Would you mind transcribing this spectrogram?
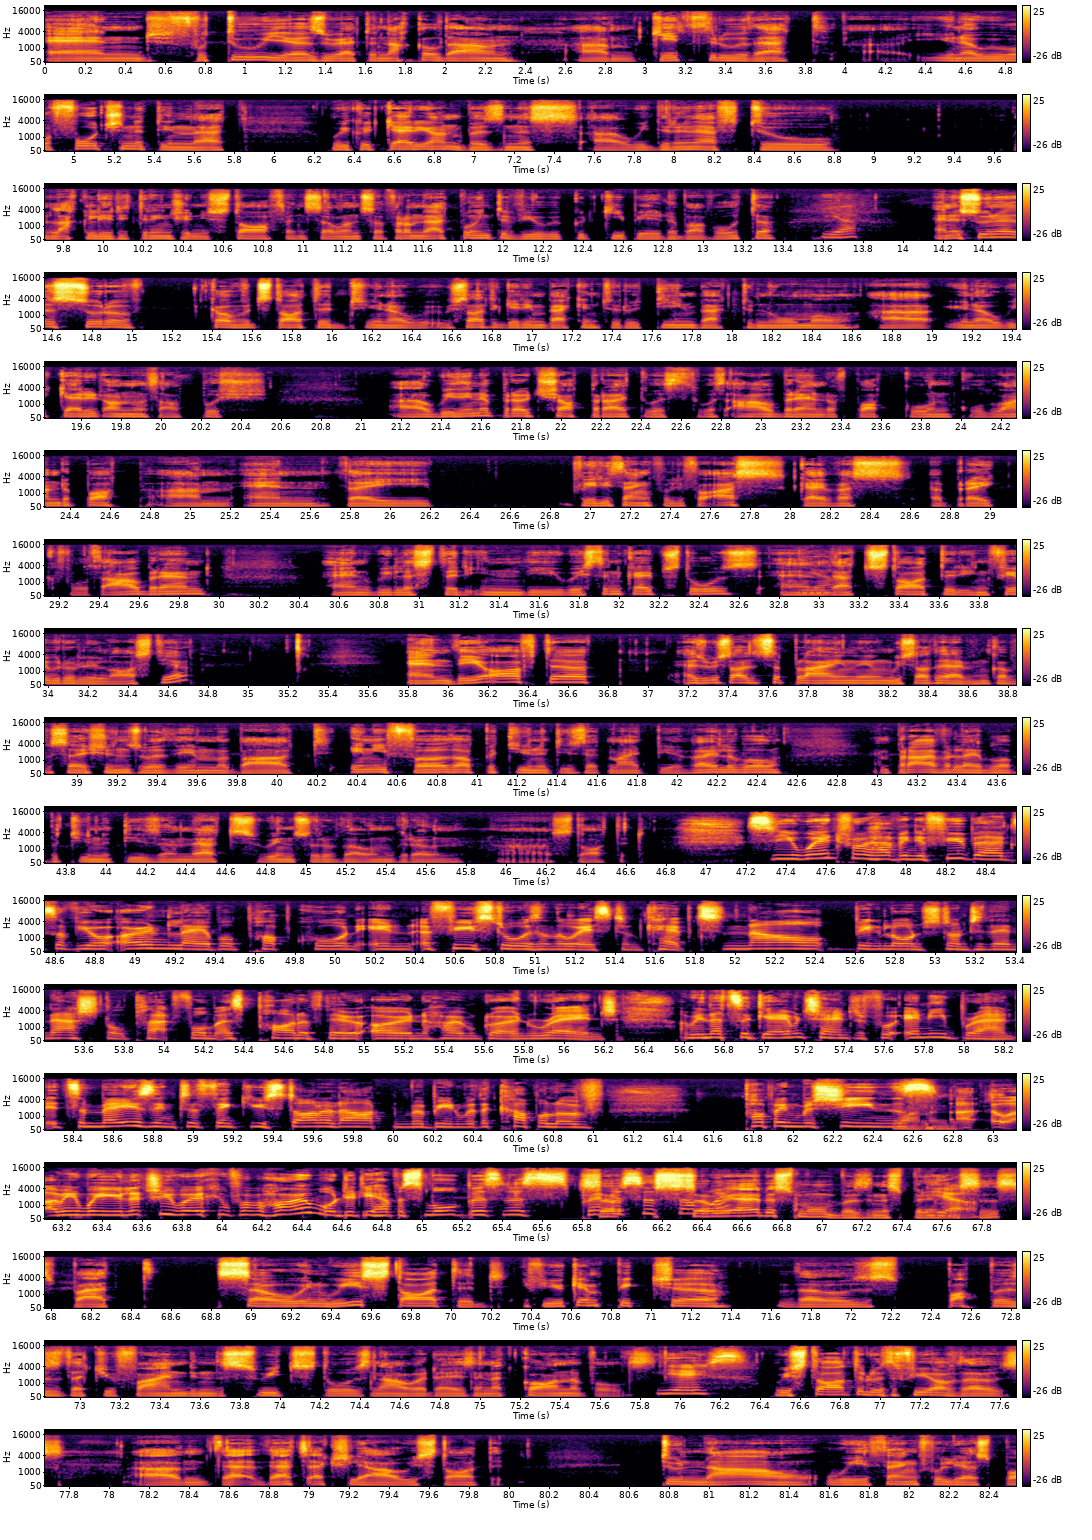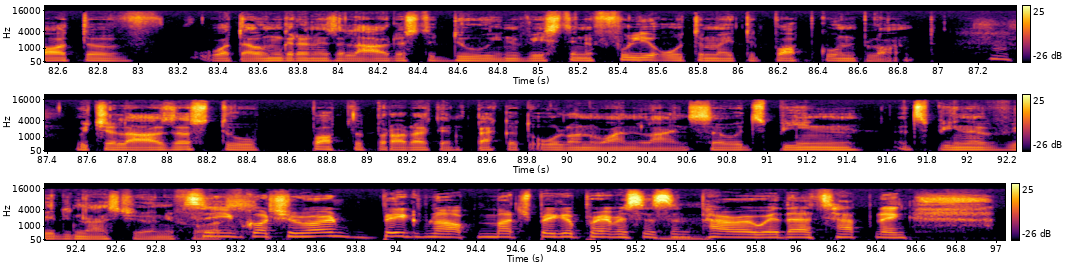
And for two years, we had to knuckle down, um, get through that. Uh, you know, we were fortunate in that we could carry on business. Uh, we didn't have to, luckily, retrench any staff and so on. So, from that point of view, we could keep it above water. Yeah. And as soon as sort of COVID started, you know, we started getting back into routine, back to normal. Uh, you know, we carried on with our push. Uh, we then approached Shoprite with with our brand of popcorn called Wonder Pop, um, and they very thankfully for us, gave us a break for our brand. And we listed in the Western Cape stores. And yep. that started in February last year. And thereafter, as we started supplying them, we started having conversations with them about any further opportunities that might be available and private label opportunities, and that's when sort of the homegrown uh, started. So you went from having a few bags of your own label popcorn in a few stores in the Western Cape to now being launched onto their national platform as part of their own homegrown range. I mean, that's a game changer for any brand. It's amazing to think you started out, Mobeen, with a couple of popping machines. Uh, I mean, were you literally working from home or did you have a small business premises so, so we had a small business premises, yeah. but so when we started, if you can picture those poppers that you find in the sweet stores nowadays and at carnivals. Yes. We started with a few of those. Um, that that's actually how we started. To now, we thankfully, as part of what Homegrown has allowed us to do, invest in a fully automated popcorn plant, hmm. which allows us to pop the product and pack it all on one line. So it's been it's been a really nice journey for so us. So you've got your own big, much bigger premises in mm. Parow where that's happening.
